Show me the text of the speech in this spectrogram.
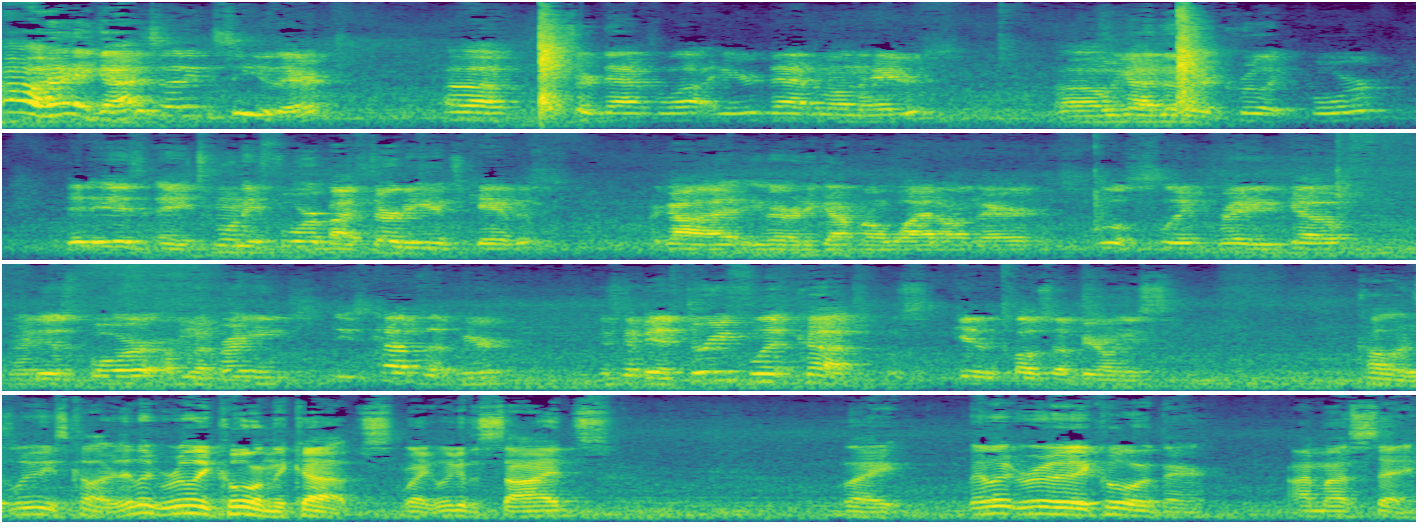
Oh, hey guys, I didn't see you there. Uh, Mr. Dabs a lot here, dabbing on the haters. Uh, we got another acrylic pour. It is a 24 by 30 inch canvas. I got, you know, already got my white on there. It's a little slick, ready to go. I'm gonna do this pour. I'm gonna bring these, these cups up here. It's gonna be a three flip cup. Let's get a close up here on these colors. Look at these colors. They look really cool in the cups. Like, look at the sides. Like, they look really cool in there, I must say.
